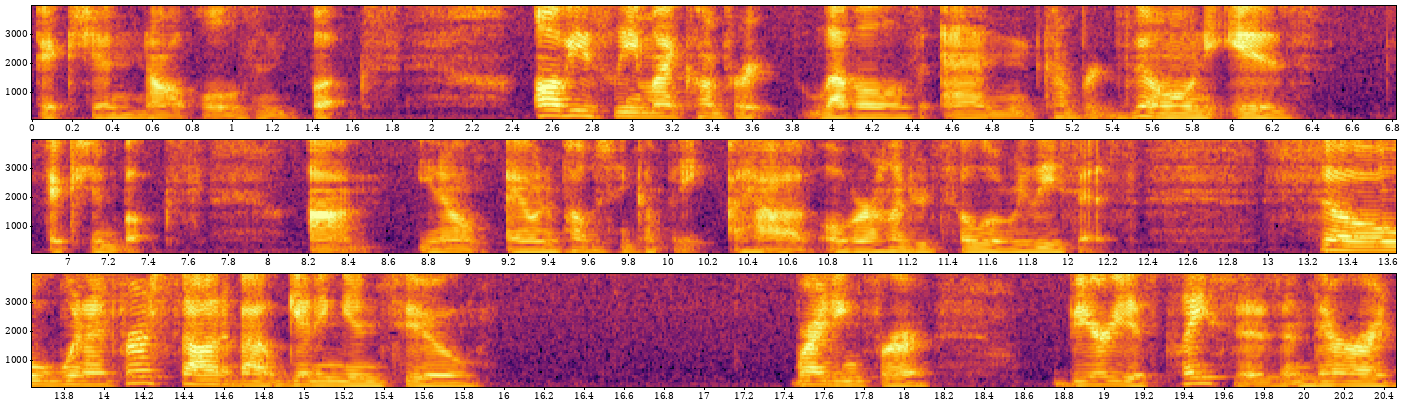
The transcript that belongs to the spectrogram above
fiction, novels, and books. Obviously, my comfort levels and comfort zone is fiction books. Um, you know, I own a publishing company. I have over 100 solo releases. So when I first thought about getting into writing for various places, and there are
